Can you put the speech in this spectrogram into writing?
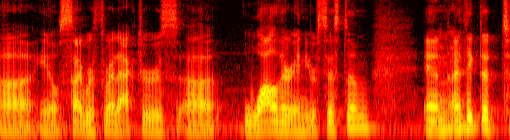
uh, you know, cyber threat actors uh, while they're in your system. And I think that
